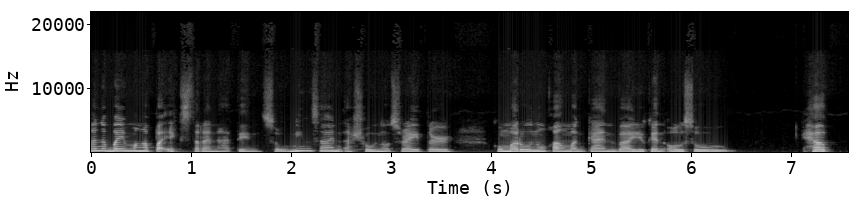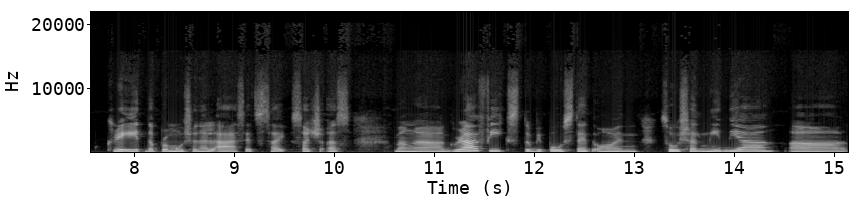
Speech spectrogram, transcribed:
ano ba yung mga pa-extra natin? So, minsan, a show notes writer, kung marunong kang mag-Canva, you can also help create the promotional assets such as mga graphics to be posted on social media, uh,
